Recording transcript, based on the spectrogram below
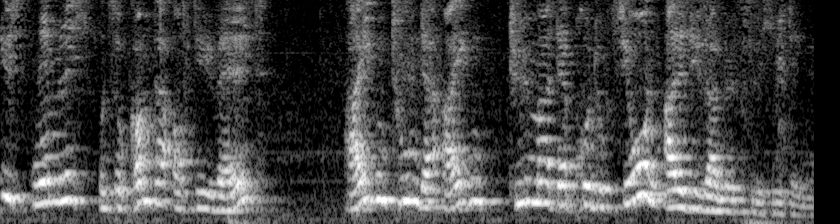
ist nämlich, und so kommt er auf die Welt, Eigentum der Eigentümer der Produktion all dieser nützlichen Dinge.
